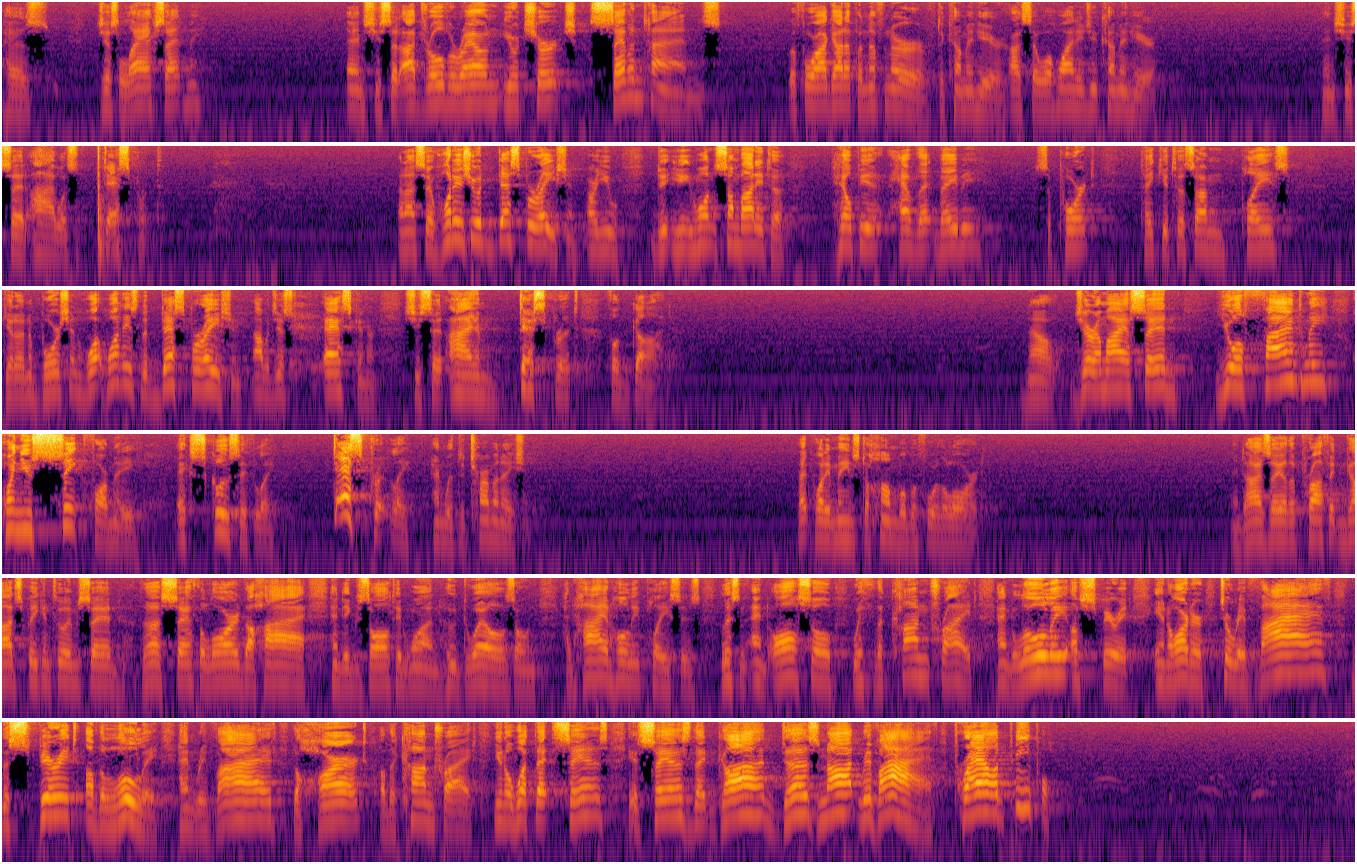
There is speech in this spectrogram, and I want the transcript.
has just laughs at me. And she said, I drove around your church seven times before I got up enough nerve to come in here. I said, Well, why did you come in here? And she said, I was desperate. And I said, What is your desperation? Are you, do you want somebody to help you have that baby, support, take you to some place, get an abortion? What, what is the desperation? I was just asking her. She said, I am desperate for God. Now, Jeremiah said, You'll find me when you seek for me exclusively, desperately, and with determination. That's what it means to humble before the Lord. And Isaiah the prophet and God speaking to him said, Thus saith the Lord, the high and exalted one who dwells on high and holy places. Listen, and also with the contrite and lowly of spirit, in order to revive the spirit of the lowly and revive the heart of the contrite. You know what that says? It says that God does not revive proud people.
